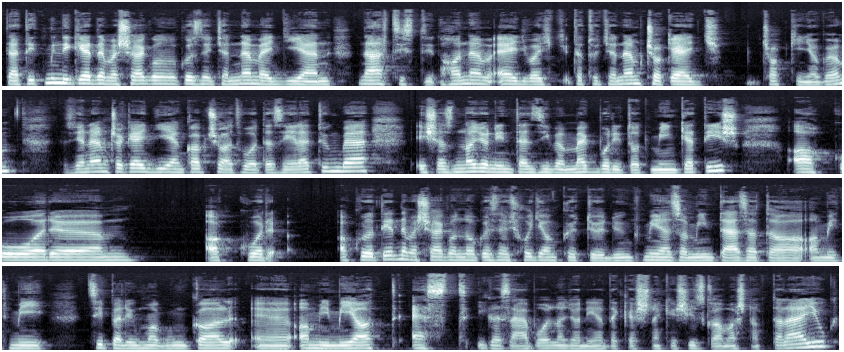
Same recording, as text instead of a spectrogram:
Tehát itt mindig érdemes elgondolkozni, hogyha nem egy ilyen narciszti, ha nem egy, vagy tehát hogyha nem csak egy, csak kinyögöm, hogyha nem csak egy ilyen kapcsolat volt az életünkben, és az nagyon intenzíven megborított minket is, akkor, akkor, akkor ott érdemes elgondolkozni, hogy hogyan kötődünk, mi az a mintázata, amit mi cipelünk magunkkal, ami miatt ezt igazából nagyon érdekesnek és izgalmasnak találjuk,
